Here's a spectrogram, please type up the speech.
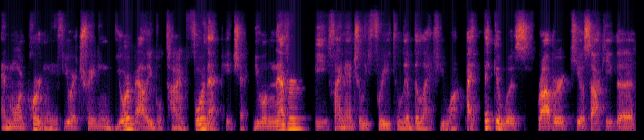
and more importantly, if you are trading your valuable time for that paycheck, you will never be financially free to live the life you want. I think it was Robert Kiyosaki, the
